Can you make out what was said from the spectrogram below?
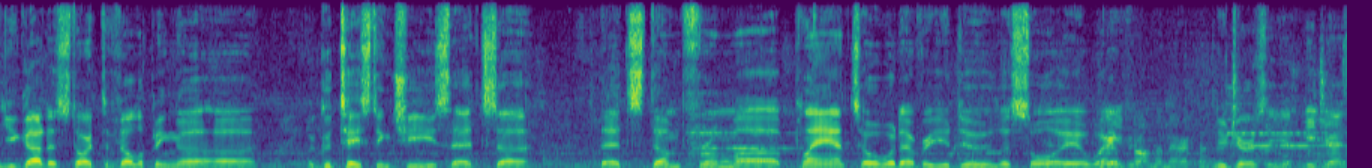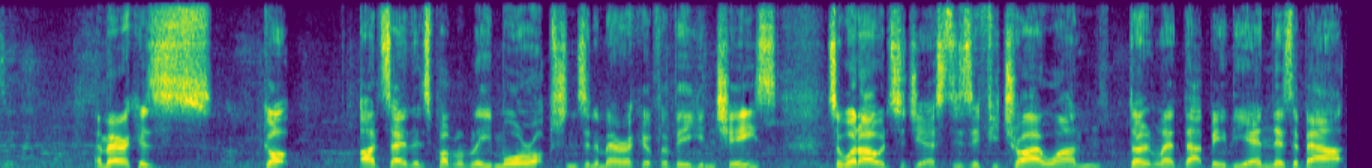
you got to start developing a, a, a good tasting cheese that's uh, that's done from uh, plants or whatever you do, the soy or whatever. Where are whatever. you from, America? New Jersey, yeah. New Jersey. America's got, I'd say there's probably more options in America for vegan cheese. So what I would suggest is if you try one, don't let that be the end. There's about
